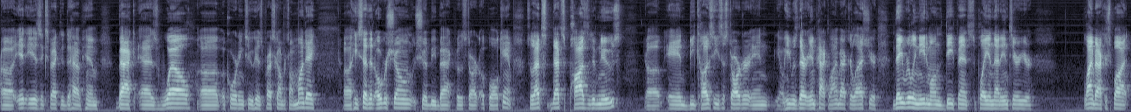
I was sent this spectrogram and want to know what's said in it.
uh, it is expected to have him back as well, uh, according to his press conference on Monday. Uh, he said that Overshown should be back for the start of fall camp. So that's that's positive news. Uh, and because he's a starter and you know he was their impact linebacker last year, they really need him on the defense to play in that interior linebacker spot,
